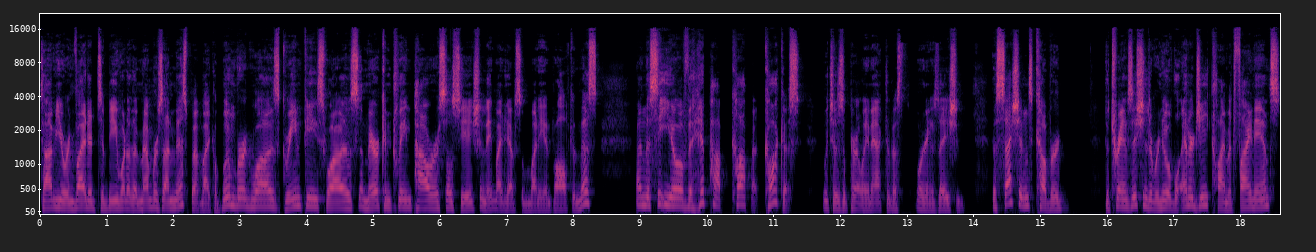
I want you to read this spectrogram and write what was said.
Tom, you were invited to be one of the members on this, but Michael Bloomberg was, Greenpeace was, American Clean Power Association, they might have some money involved in this, and the CEO of the Hip Hop Caucus, which is apparently an activist organization. The sessions covered the transition to renewable energy, climate finance,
